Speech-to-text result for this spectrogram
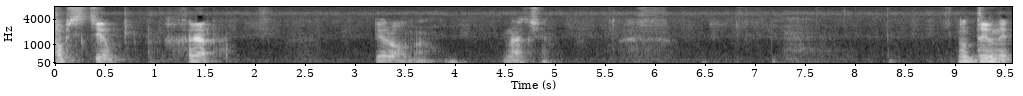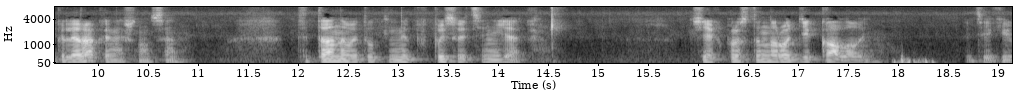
Об стіл. Хряп. І ровно. Наче. Ну, дивні кольора, звісно, це. Титановий тут не вписується ніяк. Чи як просто народі каловий. Це який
